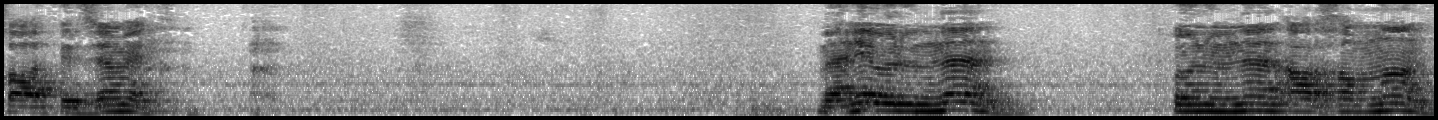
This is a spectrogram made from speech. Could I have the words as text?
xatircəm et. Məni ölümdən, önümdən, arxamdan,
